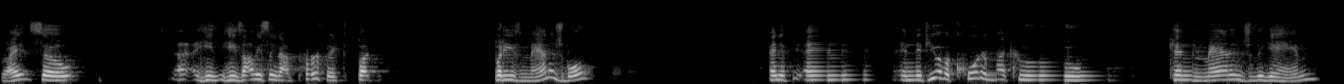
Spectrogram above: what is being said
right? So uh, he, he's obviously not perfect, but but he's manageable. And if and and if you have a quarterback who can manage the game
